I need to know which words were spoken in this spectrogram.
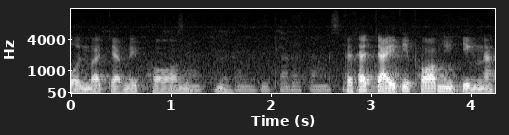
วลว่าจะไม่พร้อมนะแต่ถ้าใจที่พร้อมจริงๆนะ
